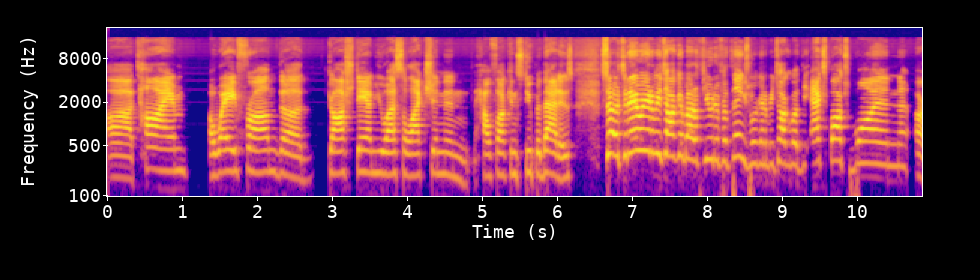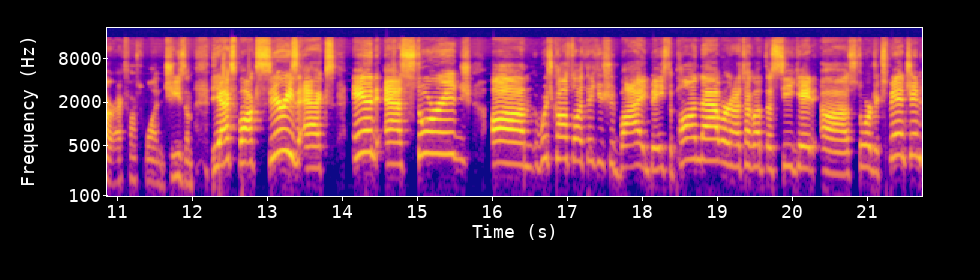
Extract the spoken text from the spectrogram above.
uh, time away from the gosh damn US election and how fucking stupid that is. So today we're going to be talking about a few different things. We're going to be talking about the Xbox One or Xbox One, jeez, the Xbox Series X and S storage. Um, which console I think you should buy based upon that. We're gonna talk about the Seagate uh, storage expansion,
